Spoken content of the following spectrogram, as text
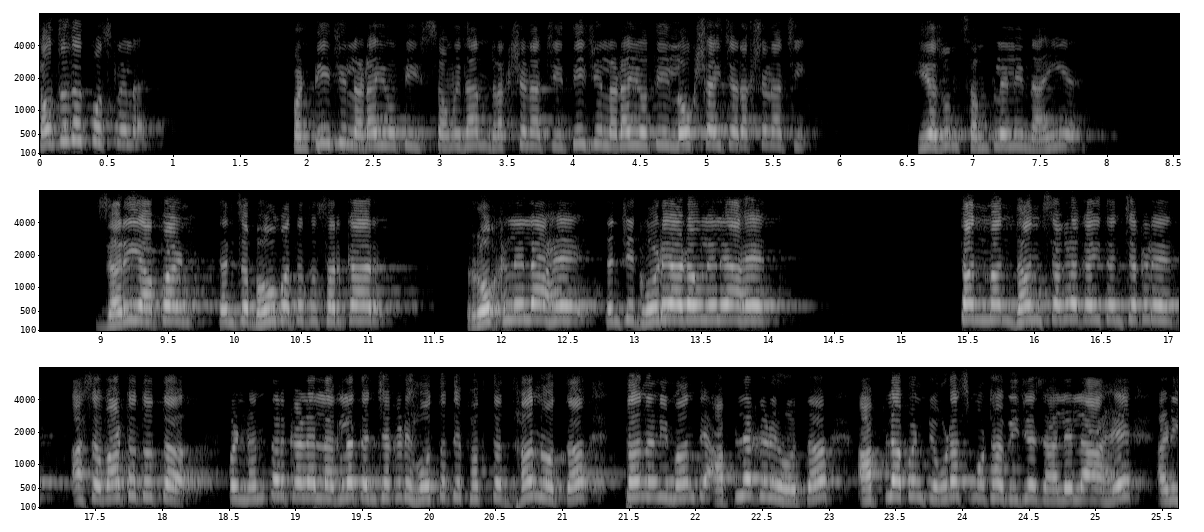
संसदेत पोहोचलेला आहे. पण ती जी लढाई होती संविधान रक्षणाची ती जी लढाई होती लोकशाहीच्या रक्षणाची ही अजून संपलेली नाहीये. जरी आपण त्यांचं बहुमताचं सरकार रोखलेलं आहे त्यांचे घोडे अडवलेले आहेत तन मन धन सगळं काही त्यांच्याकडे असं वाटत होतं पण नंतर कळायला लागलं त्यांच्याकडे होतं ते फक्त धन होतं तन आणि मन ते आपल्याकडे होतं आपला पण तेवढाच मोठा विजय झालेला आहे आणि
